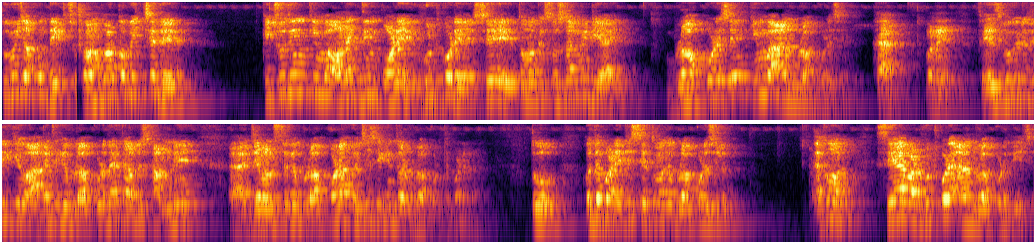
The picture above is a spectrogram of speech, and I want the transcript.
তুমি যখন দেখছ সম্পর্ক বিচ্ছেদের, কিছুদিন কিংবা অনেক দিন পরে হুট করে সে তোমাকে সোশ্যাল মিডিয়ায় ব্লক করেছে কিংবা আনব্লক করেছে। হ্যাঁ মানে ফেসবুকে যদি কেউ আগে থেকে ব্লক করে দেয়, তাহলে সামনে যে মানুষটাকে ব্লক করা হয়েছে, সে কিন্তু আর ব্লক করতে পারে না। তো, হতে পারে যে সে তোমাকে ব্লক করেছিল। এখন সে আবার হুট করে আনব্লক করে দিয়েছে।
